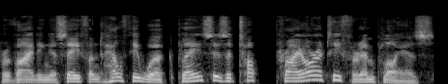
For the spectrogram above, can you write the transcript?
Providing a safe and healthy workplace is a top priority for employers.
